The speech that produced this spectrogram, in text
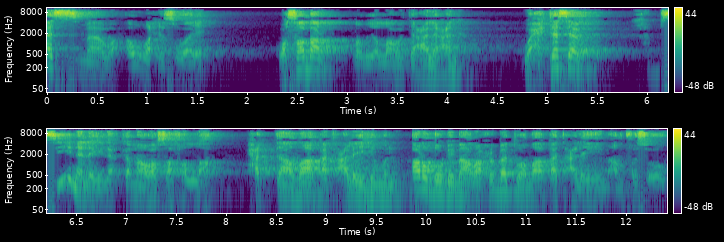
أسمى وأوضح صوره. وصبر رضي الله تعالى عنه. واحتسب خمسين ليلة كما وصف الله. حتى ضاقت عليهم الأرض بما رحبت وضاقت عليهم أنفسهم.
